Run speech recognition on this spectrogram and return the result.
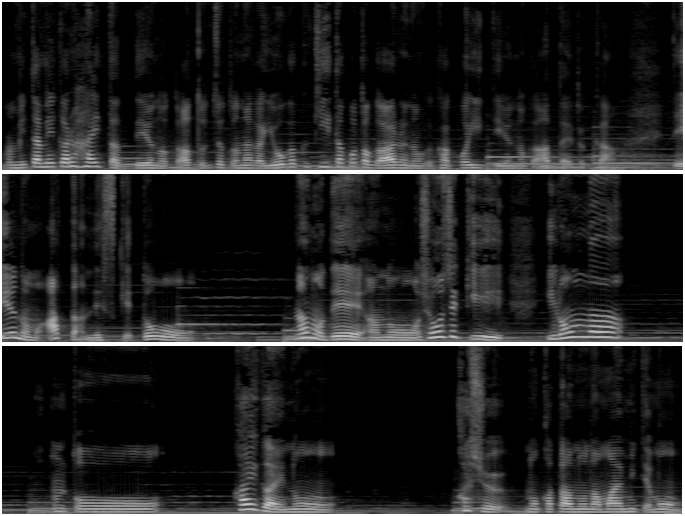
まあ、見た目から入ったっていうのと、あとちょっとなんか洋楽聴いたことがあるのがかっこいいっていうのがあったりとか、っていうのもあったんですけど、なので、あの、正直、いろんな、うんと、海外の歌手の方の名前見ても、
